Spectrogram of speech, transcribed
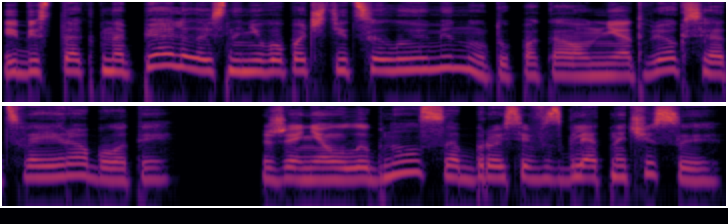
и бестактно пялилась на него почти целую минуту, пока он не отвлекся от своей работы. Женя улыбнулся, бросив взгляд на часы.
